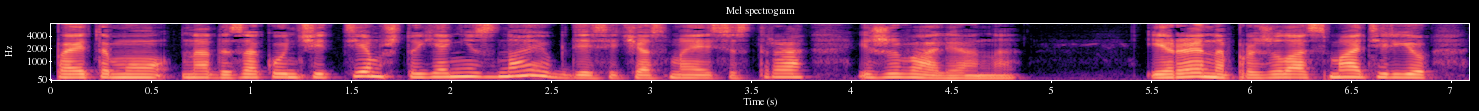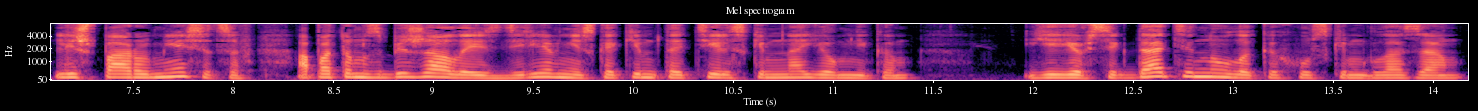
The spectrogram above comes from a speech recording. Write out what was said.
Поэтому надо закончить тем, что я не знаю, где сейчас моя сестра и жива ли она. Ирена прожила с матерью лишь пару месяцев, а потом сбежала из деревни с каким-то тельским наемником. Ее всегда тянуло к их узким глазам.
